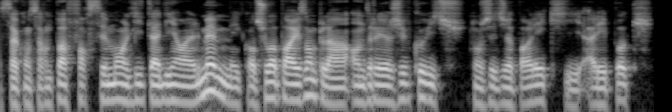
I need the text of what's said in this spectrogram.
ça concerne pas forcément l'Italie en elle-même, mais quand tu vois par exemple un Andrea Živković dont j'ai déjà parlé qui à l'époque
